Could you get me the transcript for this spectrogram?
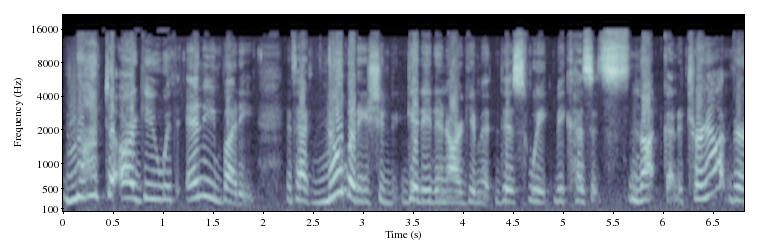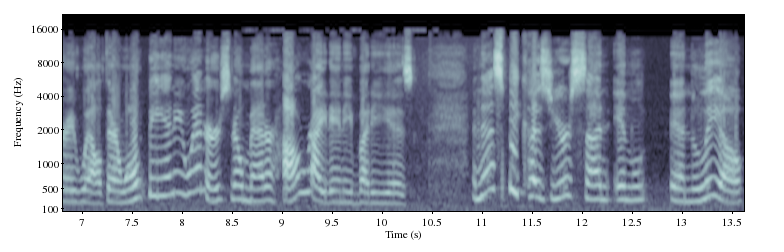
not to argue with anybody. In fact, nobody should get in an argument this week because it's not going to turn out very well. There won't be any winners, no matter how right anybody is. And that's because your sun in, in Leo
